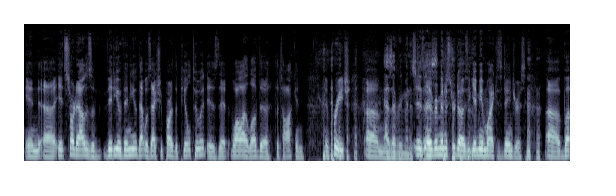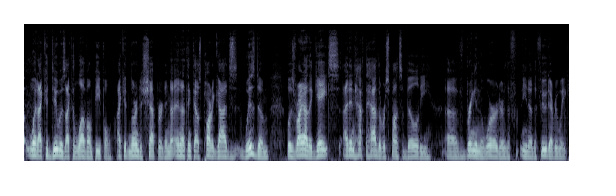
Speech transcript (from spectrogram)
And uh, it started out as a video venue. That was actually part of the appeal to it. Is that while I love to, to talk and, and preach, um, as every minister, as does. every minister does, he gave me a mic. It's dangerous, uh, but what I could do was I could love on people. I could learn to shepherd, and and I think that was part of God's wisdom. Was right out of the gates. I didn't have to have the responsibility of bringing the word or the you know the food every week.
